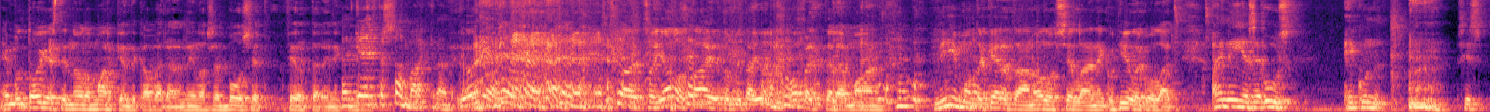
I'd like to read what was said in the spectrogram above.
Ei, mutta oikeasti noilla markkinointikavereilla, niillä on se bullshit-filteri. Niin, Et tiedätkö, se on markkinointi. Joo, joo. Se on jalo taito, mitä joudun opettelemaan. Niin monta kertaa on ollut sillä niin kuin hilkulla, että ai niin ja se uusi, ei kun, siis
